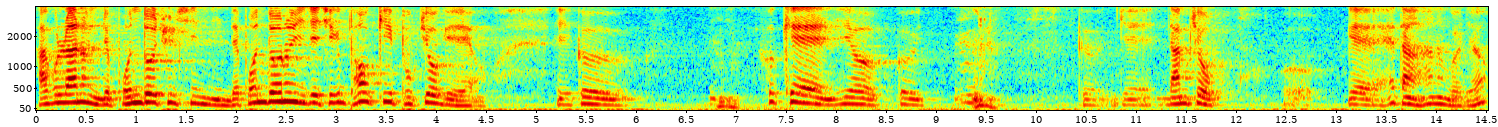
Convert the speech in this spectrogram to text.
아굴라는 이제 본도 출신인데 본도는 이제 지금 터키 북쪽이에요. 그 흑해 지역 그, 그 이제 남쪽에 해당하는 거죠.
